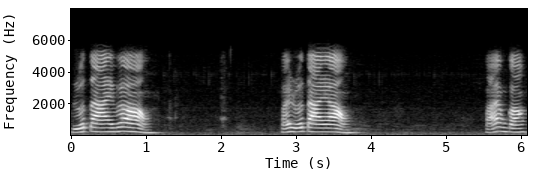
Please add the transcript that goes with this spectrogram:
Rửa tay phải không? Phải rửa tay không? Phải không con?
